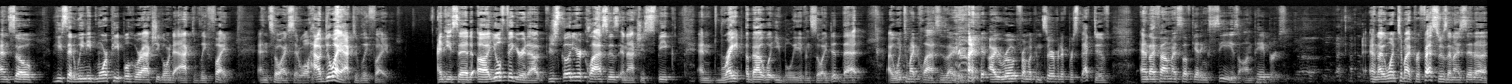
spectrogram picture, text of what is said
And so he said, We need more people who are actually going to actively fight. And so I said, Well, how do I actively fight? And he said, uh, You'll figure it out. Just go to your classes and actually speak and write about what you believe. And so I did that. I went to my classes, I, I, I wrote from a conservative perspective, and I found myself getting C's on papers. And I went to my professors and I said, uh,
